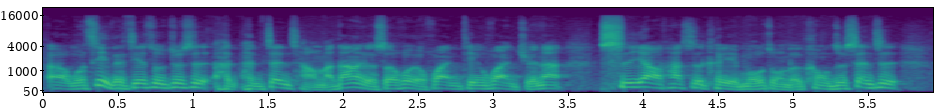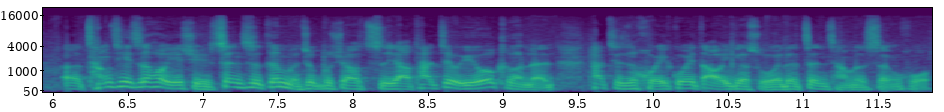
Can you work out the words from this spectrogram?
呃，我自己的接触就是很很正常嘛。当然有时候会有幻听幻觉，那吃药它是可以某种的控制，甚至呃长期之后，也许甚至根本就不需要吃药，它就有可能它其实回归到一个所谓的正常的生活。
